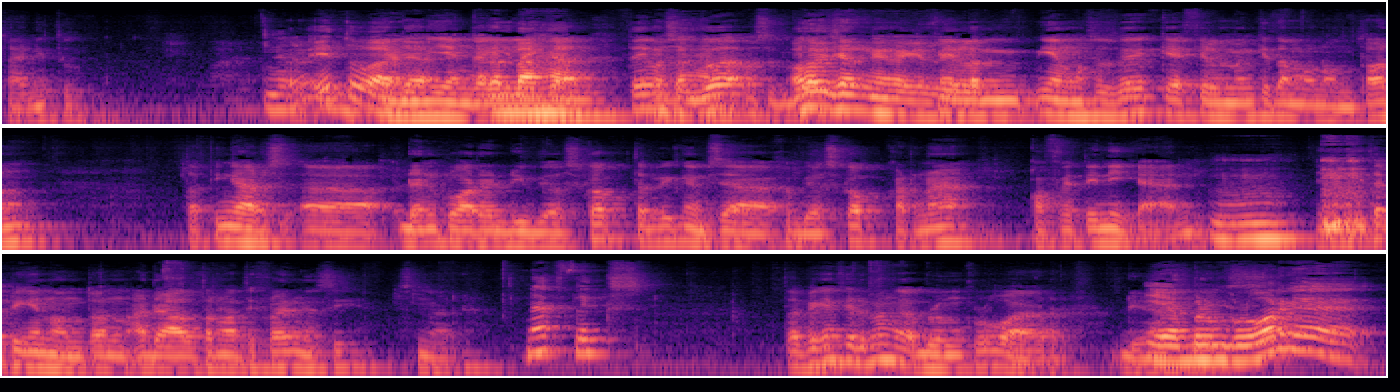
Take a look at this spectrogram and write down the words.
Selain itu. itu ada yang, yang gak rebahan ilegal. Tapi maksud gua, maksud gua oh jangan yang gak ilegal. film yang maksudnya kayak film yang kita mau nonton tapi nggak harus eh, dan keluar di bioskop tapi nggak bisa ke bioskop karena covid ini kan. Hmm. Jadi kita pingin nonton ada alternatif lain nggak sih sebenarnya? Netflix. Tapi kan filmnya nggak belum keluar di Ya belum keluar ya.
